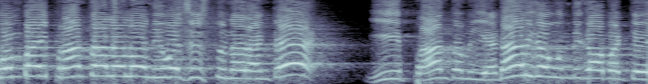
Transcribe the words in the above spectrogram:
బొంబాయి ప్రాంతాలలో నివసిస్తున్నారంటే ఈ ప్రాంతం ఎడారిగా ఉంది కాబట్టి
